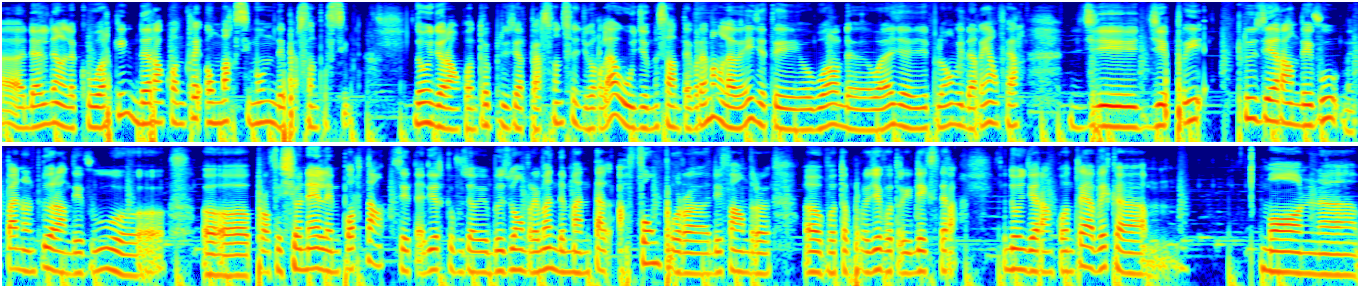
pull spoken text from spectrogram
euh, d'aller dans le coworking, de rencontrer au maximum de personnes possibles. Donc, j'ai rencontré plusieurs personnes ce jour-là où je me sentais vraiment la veille, j'étais au bord de, voilà, j'ai plus envie de rien faire. J'ai pris plusieurs rendez-vous, mais pas non plus rendez-vous euh, euh, professionnels importants. C'est-à-dire que vous avez besoin vraiment de mental à fond pour euh, défendre euh, votre projet, votre idée, etc. Donc j'ai rencontré avec euh, mon,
